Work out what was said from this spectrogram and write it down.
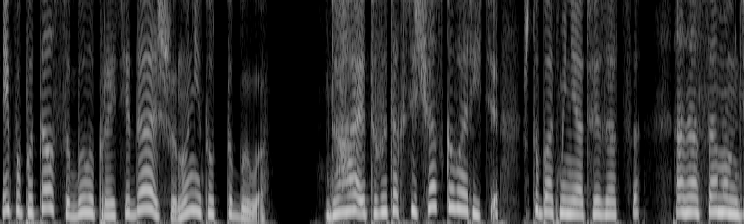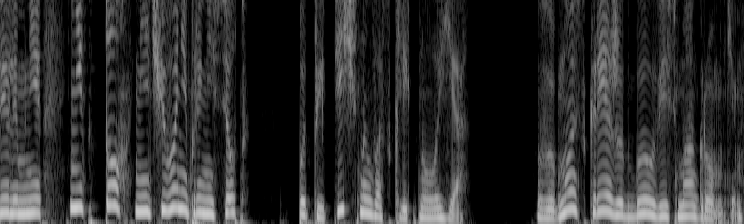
И попытался было пройти дальше, но не тут-то было. «Да, это вы так сейчас говорите, чтобы от меня отвязаться. А на самом деле мне никто ничего не принесет!» Патетично воскликнула я. Зубной скрежет был весьма громким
